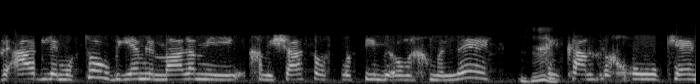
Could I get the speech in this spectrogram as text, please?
ועד למותו הוא ביים למעלה מ-15 סרטים באורך מלא. Mm-hmm. חלקם זכו, כן,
